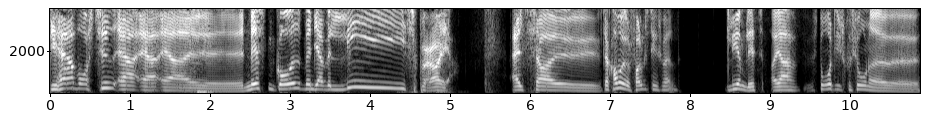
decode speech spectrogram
De her, vores tid er, er, er øh, næsten gået, men jeg vil lige spørge jer. Altså, øh, der kommer jo et folketingsvalg lige om lidt, og jeg har store diskussioner øh, øh,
